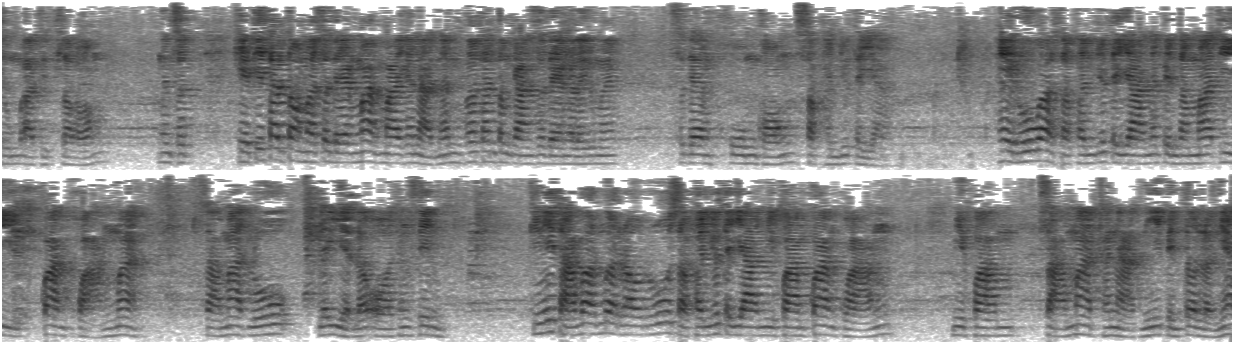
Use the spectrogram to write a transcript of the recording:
สมบัติสิบสองนั่นเหตุที่ท่านต้องมาแสดงมากมายขนาดนั้น เพราะท่านต้องการแสดงอะไรรู้ไหมแสดงภูมิของสัพพัญญุตยาน ให้รู้ว่าสัพพัญญุตยานนั้นเป็นธรรมะที่กว้างขวางมาก สามารถรู้ละเอียดละออทั้งสิ้น ทีนี้ถามว่าเมื่อเรารู้สัพพัญญุตยานมีความกว้างขวาง มีความสามารถขนาดนี้เป็นต้นเหล่านี้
